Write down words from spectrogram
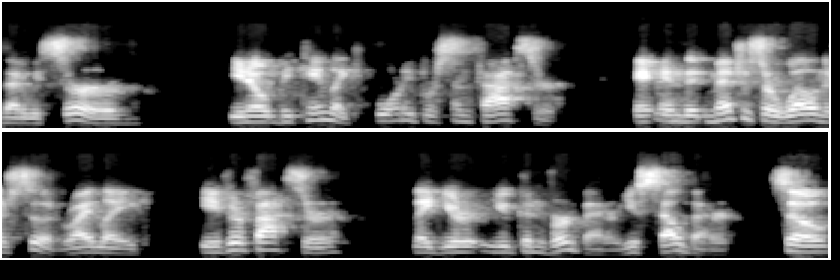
that we serve you know became like 40% faster. And, and the metrics are well understood right? Like if you're faster like you're you convert better you sell better so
